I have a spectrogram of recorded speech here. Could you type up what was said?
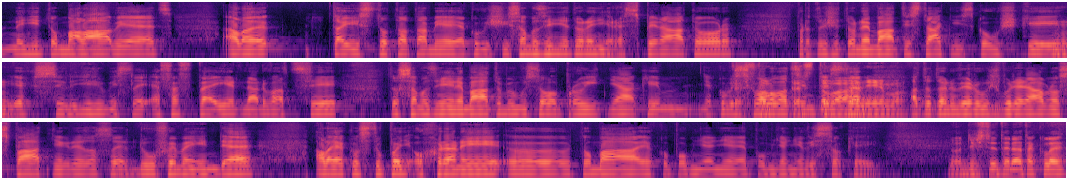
není to malá věc, ale ta jistota tam je jako vyšší. Samozřejmě to není respirátor, protože to nemá ty státní zkoušky, hmm. jak si lidi myslí FFP 1, 2, 3. To samozřejmě nemá, to by muselo projít nějakým jakoby Testo, schvalovacím testem a to ten virus už bude dávno spát, někde zase doufáme jinde, ale jako stupeň ochrany uh, to má jako poměrně, poměrně vysoký. No, když jsi teda takhle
